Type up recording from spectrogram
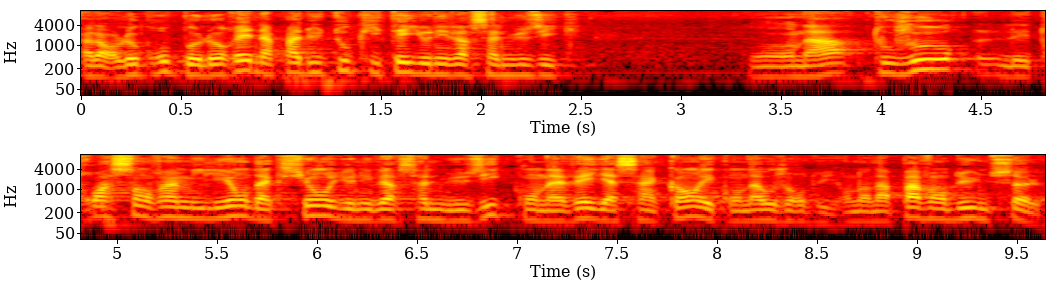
Alors, le groupe Bolloré n'a pas du tout quitté Universal Music. On a toujours les 320 millions d'actions Universal Music qu'on avait il y a 5 ans et qu'on a aujourd'hui. On n'en a pas vendu une seule.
